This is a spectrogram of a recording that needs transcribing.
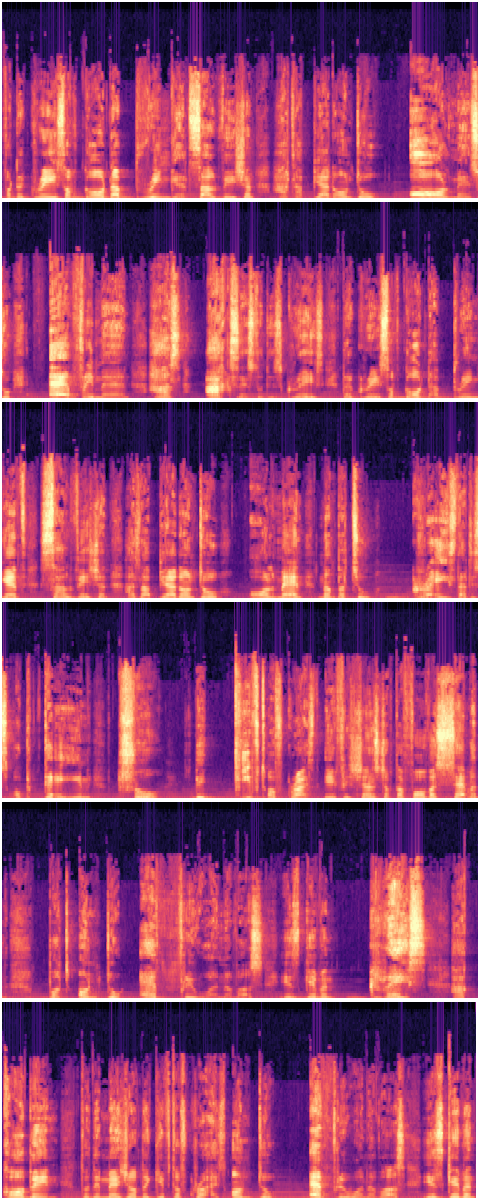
For the grace of God that bringeth salvation hath appeared unto all men. So every man has access to this grace. The grace of God that bringeth salvation has appeared unto all men. Number two, grace that is obtained through the gift of Christ. Ephesians chapter 4, verse 7. But unto every one of us is given grace according to the measure of the gift of Christ. Unto every one of us is given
